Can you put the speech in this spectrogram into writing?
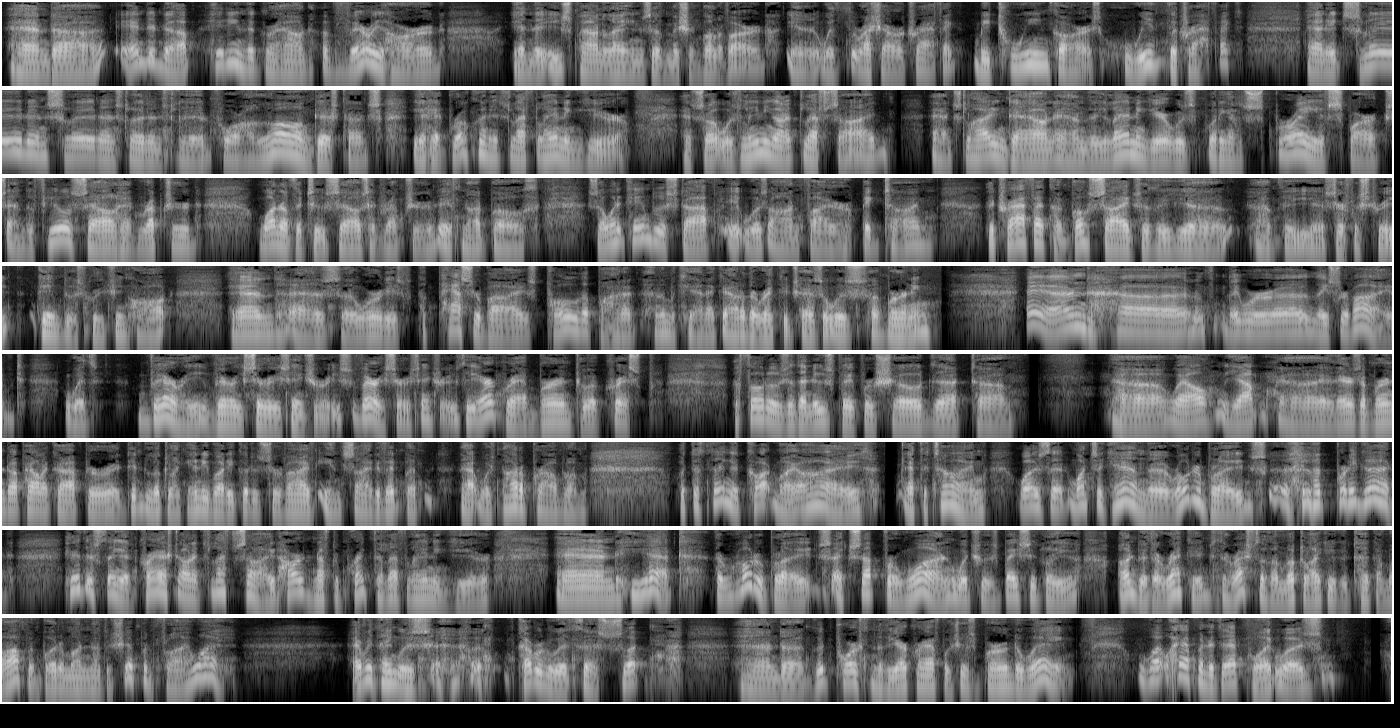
and uh, ended up hitting the ground very hard in the eastbound lanes of Mission Boulevard in, with rush hour traffic between cars with the traffic and it slid and slid and slid and slid for a long distance. It had broken its left landing gear, and so it was leaning on its left side and sliding down, and the landing gear was putting out a spray of sparks, and the fuel cell had ruptured. One of the two cells had ruptured, if not both. So when it came to a stop, it was on fire big time. The traffic on both sides of the uh, of the uh, surface street came to a screeching halt, and as the word is, the passerbys pulled the pilot and the mechanic out of the wreckage as it was uh, burning, and uh, they were uh, they survived with very very serious injuries, very serious injuries. The aircraft burned to a crisp. The photos in the newspaper showed that um, uh, well, yep, uh, there's a burned up helicopter. It didn't look like anybody could have survived inside of it, but that was not a problem. But the thing that caught my eye at the time was that once again, the rotor blades uh, looked pretty good. Here, this thing had crashed on its left side hard enough to break the left landing gear, and yet, the rotor blades, except for one, which was basically under the wreckage, the rest of them looked like you could take them off and put them on another ship and fly away. Everything was uh, covered with uh, soot, and a good portion of the aircraft was just burned away. What happened at that point was,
